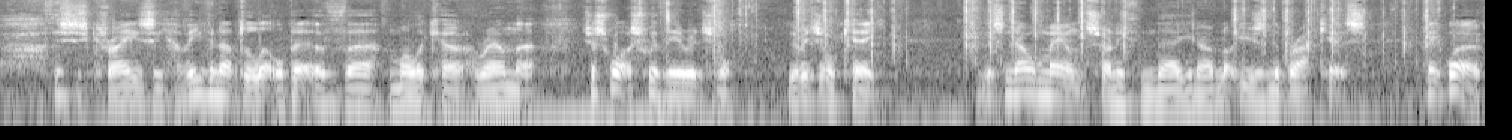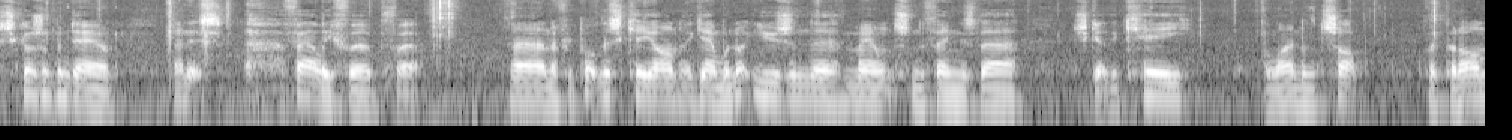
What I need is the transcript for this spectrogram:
This is crazy. I've even had a little bit of uh, around there. Just watch with the original, the original key. There's no mounts or anything there, you know, I'm not using the brackets it works, it goes up and down and it's a fairly firm fit. And if we put this key on again we're not using the mounts and things there. Just get the key aligned on the top clip it on.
